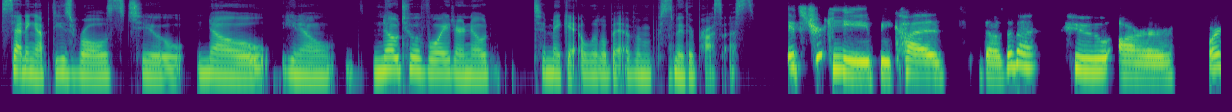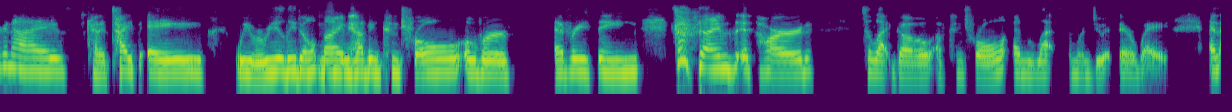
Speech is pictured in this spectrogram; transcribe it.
setting up these roles to know you know know to avoid or know to make it a little bit of a smoother process? It's tricky because those of us who are organized kind of type a we really don't mind having control over everything. Sometimes it's hard to let go of control and let someone do it their way. And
